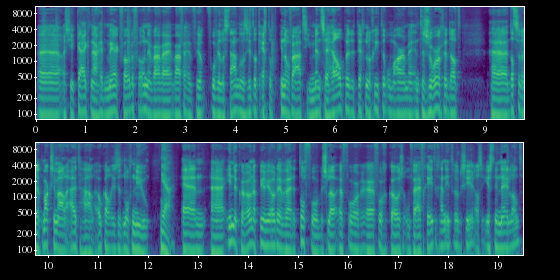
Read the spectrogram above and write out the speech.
uh, als je kijkt naar het merk Vodafone en waar wij, waar wij veel voor willen staan, dan zit dat echt op innovatie. Mensen helpen de technologie te omarmen en te zorgen dat, uh, dat ze er het maximale uithalen, ook al is het nog nieuw. Ja. En uh, in de coronaperiode hebben wij er toch voor, voor, voor gekozen om 5G te gaan introduceren als eerste in Nederland.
